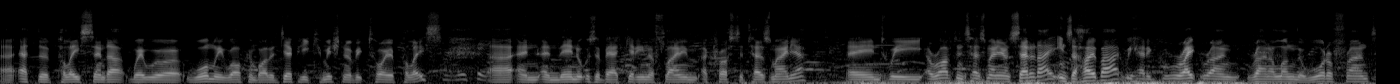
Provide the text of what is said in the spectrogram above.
uh, at the police centre, where we were warmly welcomed by the Deputy Commissioner of Victoria. Victoria Police, uh, and and then it was about getting the flame across to Tasmania. And we arrived in Tasmania on Saturday into Hobart. We had a great run run along the waterfront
